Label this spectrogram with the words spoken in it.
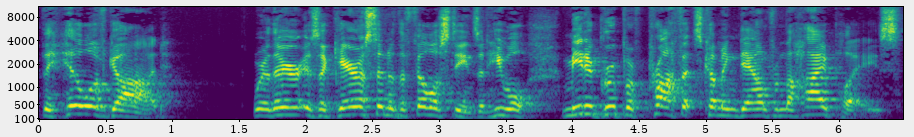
the hill of God, where there is a garrison of the Philistines, and he will meet a group of prophets coming down from the high place.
